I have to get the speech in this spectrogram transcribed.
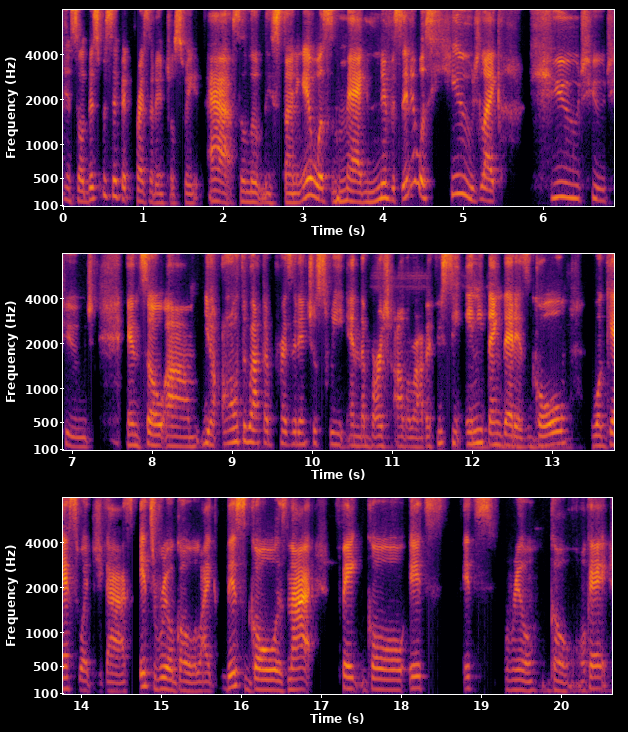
and so this specific presidential suite absolutely stunning it was magnificent it was huge like huge huge huge. And so um you know all throughout the presidential suite and the Burj Al Arab if you see anything that is gold well guess what you guys? It's real gold. Like this gold is not fake gold. It's it's real gold okay?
